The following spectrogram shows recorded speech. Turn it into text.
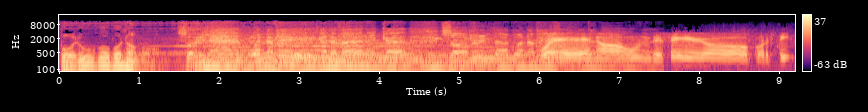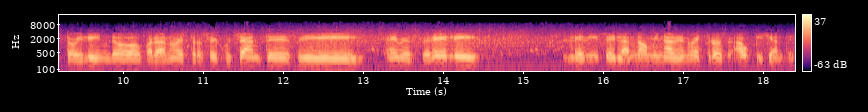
por Hugo Bonomo. Sobre el agua navega la barca, sobre el agua navega. Bueno, un deseo cortito y lindo para nuestros escuchantes y Ever Perelli les dice la nómina de nuestros auspiciantes.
